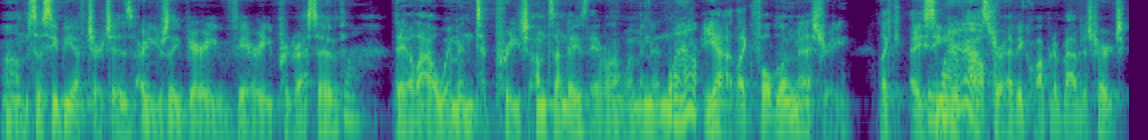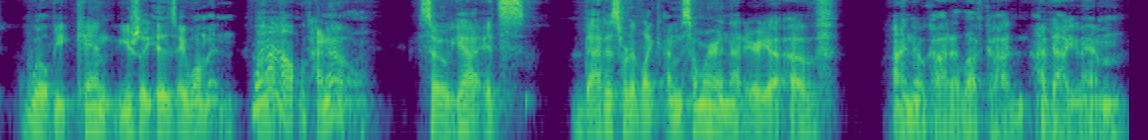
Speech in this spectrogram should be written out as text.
Um, so CBF churches are usually very, very progressive. They allow women to preach on Sundays. They allow women in, like- Wow. yeah, like full blown ministry. Like a senior Wow. pastor of a cooperative Baptist church will be, can, usually is a woman. Wow. Um, I know. So yeah, it's, that is sort of like, I'm somewhere in that area of, I know God, I love God, I value him,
